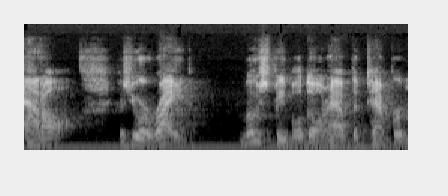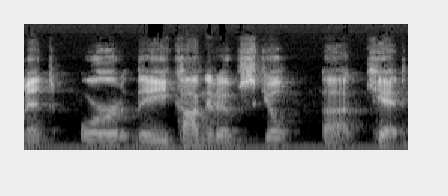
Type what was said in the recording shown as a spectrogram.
at all. Because you are right, most people don't have the temperament or the cognitive skill uh, kit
